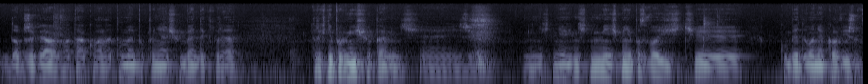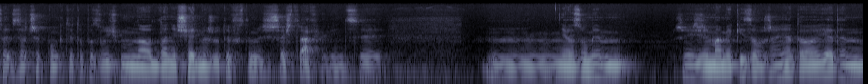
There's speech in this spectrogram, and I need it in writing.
dobrze grały w ataku, ale to my popełnialiśmy błędy, które, których nie powinniśmy popełnić. Jeżeli nie, nie, nie mieliśmy nie pozwolić e, Kubie Dłoniakowi rzucać za trzy punkty, to pozwoliliśmy mu na oddanie siedmiu rzutów, w tym sześć trafił, więc e, mm, nie rozumiem że jeżeli mamy jakieś założenia, to jeden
